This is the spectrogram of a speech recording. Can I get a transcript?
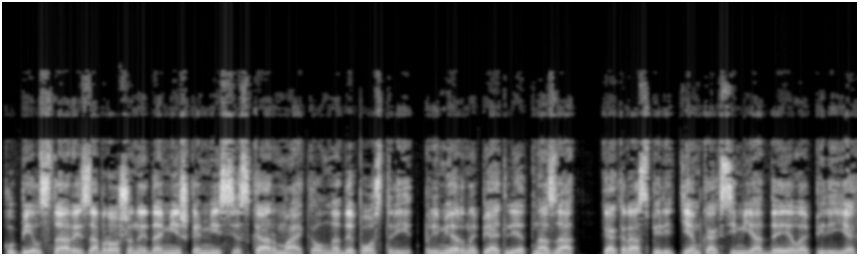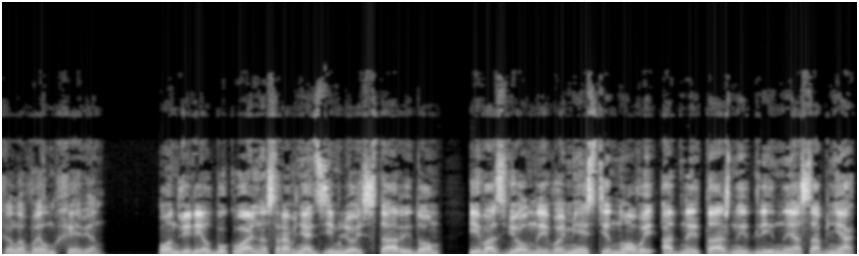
купил старый заброшенный домишко миссис Кармайкл на Депо-стрит примерно пять лет назад, как раз перед тем, как семья Дейла переехала в Элмхевен. Он велел буквально сравнять с землей старый дом и возвел на его месте новый одноэтажный длинный особняк,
